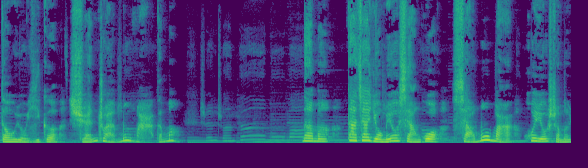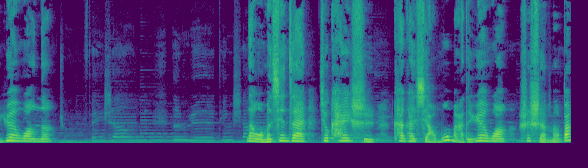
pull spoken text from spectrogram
都有一个旋转木马的梦。那么，大家有没有想过，小木马会有什么愿望呢？那我们现在就开始看看小木马的愿望是什么吧。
